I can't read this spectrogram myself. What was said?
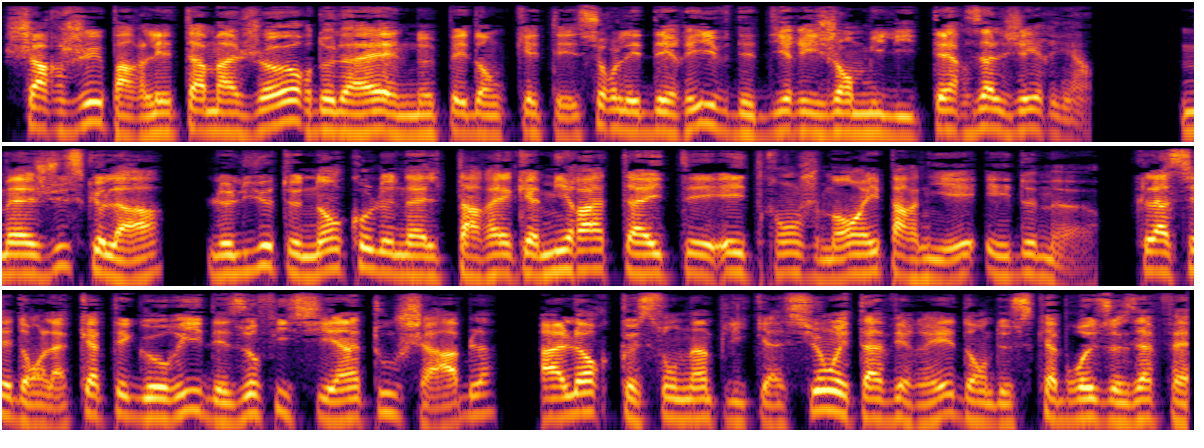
chargé par l'état-major de la NP d'enquêter sur les dérives des dirigeants militaires algériens. Mais jusque-là, le lieutenant-colonel Tarek Amirat a été étrangement épargné et demeure, classé dans la catégorie des officiers intouchables, alors que son implication est avérée dans de scabreuses affaires.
